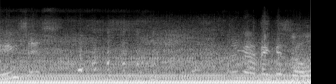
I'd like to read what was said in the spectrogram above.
Jesus. I gotta make this a horror movie.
